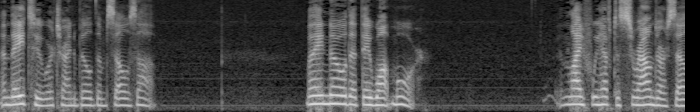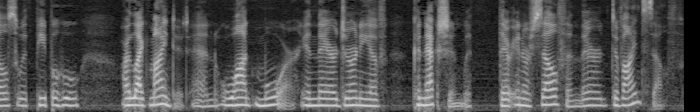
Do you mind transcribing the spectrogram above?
And they too are trying to build themselves up. They know that they want more. In life, we have to surround ourselves with people who are like minded and want more in their journey of connection with their inner self and their divine self.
